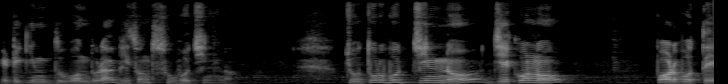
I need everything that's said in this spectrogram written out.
এটি কিন্তু বন্ধুরা ভীষণ শুভ চিহ্ন। চতুর্ভুজ চিহ্ন যে কোনো পর্বতে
